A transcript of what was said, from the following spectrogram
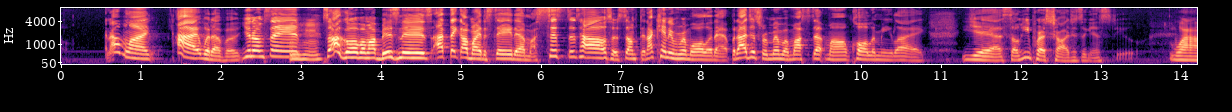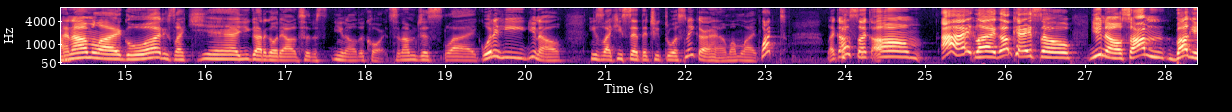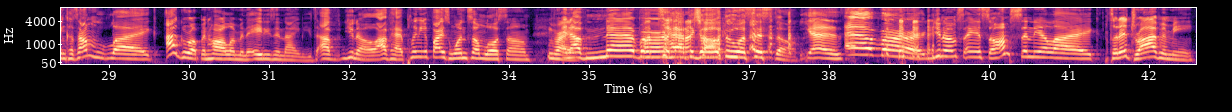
And I'm like, all right, whatever. You know what I'm saying? So I go about my business. I think I might have stayed at my sister's house or something. I can't even remember all of that. But I just remember my stepmom calling me like, yeah, so he pressed charges against you. Wow. And I'm like, what? He's like, yeah, you got to go down to the, you know, the courts. And I'm just like, what did he, you know? He's like, he said that you threw a sneaker at him. I'm like, what? Like I was like, um, all right, like okay, so you know, so I'm bugging because I'm like, I grew up in Harlem in the 80s and 90s. I've, you know, I've had plenty of fights, won some, lost some, Right. and I've never had to go through a system yes. ever. you know what I'm saying? So I'm sitting there like, so they're driving me.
